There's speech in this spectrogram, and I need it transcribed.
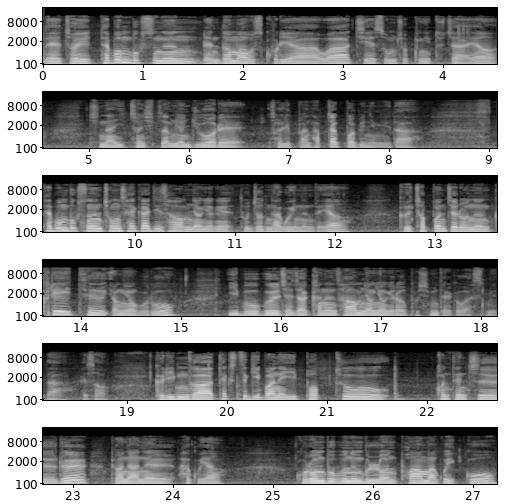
네, 저희 태본북스는 랜덤하우스 코리아와 GS홈 쇼핑이 투자하여 지난 2013년 6월에 설립한 합작법인입니다. 탭온북스는 총 세 가지 사업 영역에 도전하고 있는데요. 그 첫 번째로는 create 영역으로 e-book을 제작하는 사업 영역이라고 보시면 될 것 같습니다. 그래서 그림과 텍스트 기반의 EPUB 2 콘텐츠를 변환을 하고요. 그런 부분은 물론 포함하고 있고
